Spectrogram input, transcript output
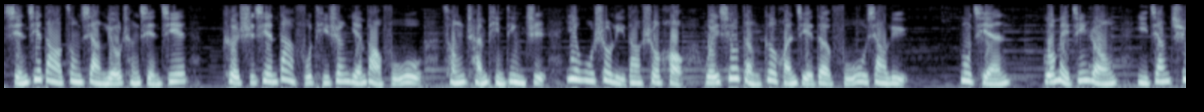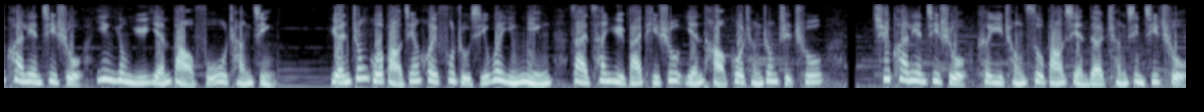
衔接到纵向流程衔接，可实现大幅提升延保服务从产品定制、业务受理到售后维修等各环节的服务效率。目前，国美金融已将区块链技术应用于延保服务场景。原中国保监会副主席魏迎明在参与白皮书研讨过程中指出，区块链技术可以重塑保险的诚信基础，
